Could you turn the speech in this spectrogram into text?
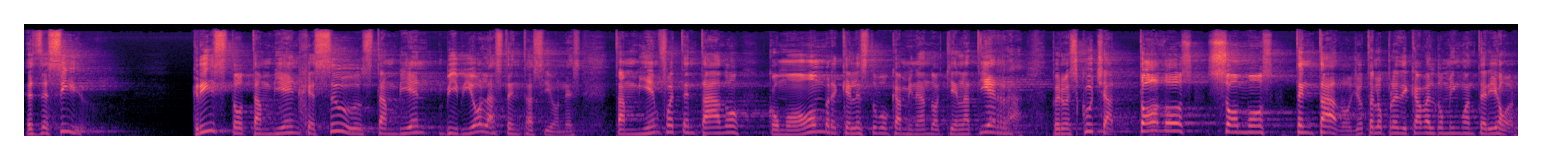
Es decir, Cristo también, Jesús también vivió las tentaciones. También fue tentado como hombre que él estuvo caminando aquí en la tierra. Pero escucha, todos somos tentados. Yo te lo predicaba el domingo anterior.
